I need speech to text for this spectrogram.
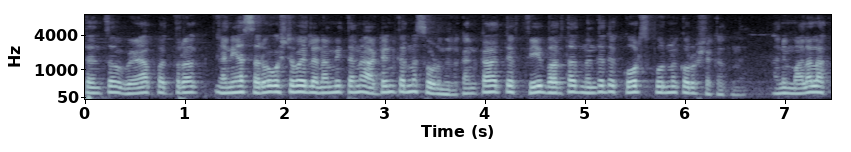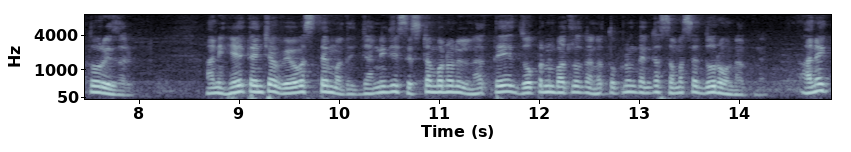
त्यांचं वेळापत्रक आणि या सर्व गोष्टी बघितल्या ना मी त्यांना अटेंड करणं सोडून दिलं. कारण का ते फी भरतात नंतर ते कोर्स पूर्ण करू शकत नाही. आणि मला लागतो रिझल्ट आणि हे त्यांच्या व्यवस्थेमध्ये ज्यांनी जी सिस्टम बनवलेली ना ते जोपर्यंत बदलत नाही ना तोपर्यंत त्यांच्या समस्या दूर होणार नाही. अनेक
